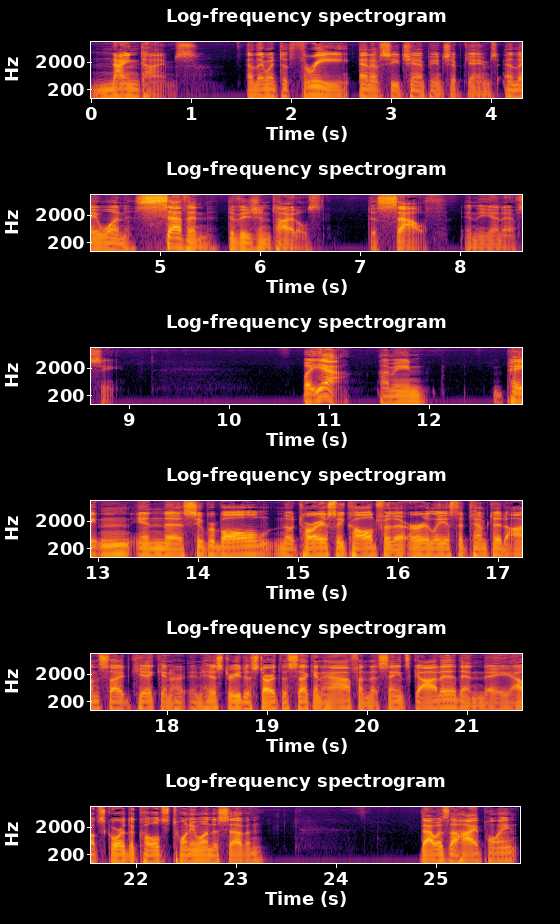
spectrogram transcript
nine times. And they went to three NFC championship games and they won seven division titles, the South in the NFC. But yeah, I mean, Payton in the Super Bowl, notoriously called for the earliest attempted onside kick in, in history to start the second half, and the Saints got it, and they outscored the Colts twenty-one to seven. That was the high point.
